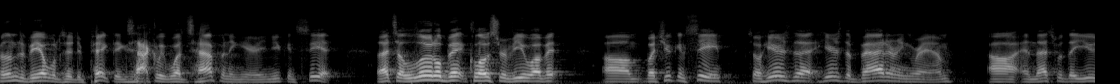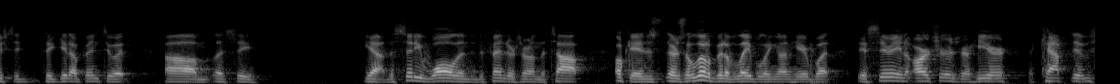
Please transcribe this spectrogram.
for them to be able to depict exactly what's happening here, and you can see it. That's a little bit closer view of it, um, but you can see. So here's the, here's the battering ram, uh, and that's what they used to, to get up into it. Um, let's see. Yeah, the city wall and the defenders are on the top. Okay, there's, there's a little bit of labeling on here, but the Assyrian archers are here, the captives,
